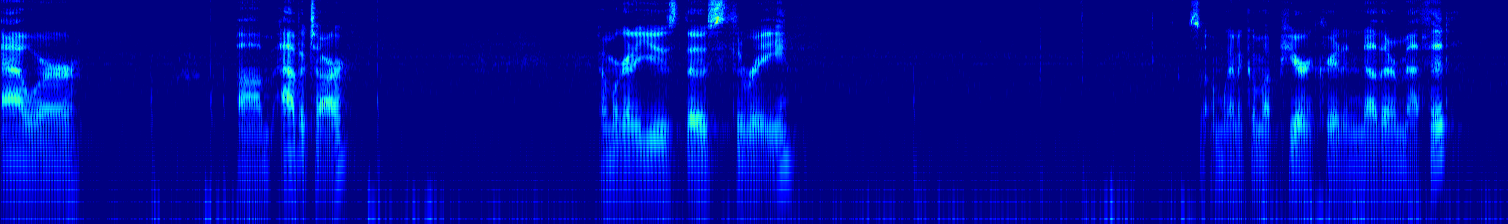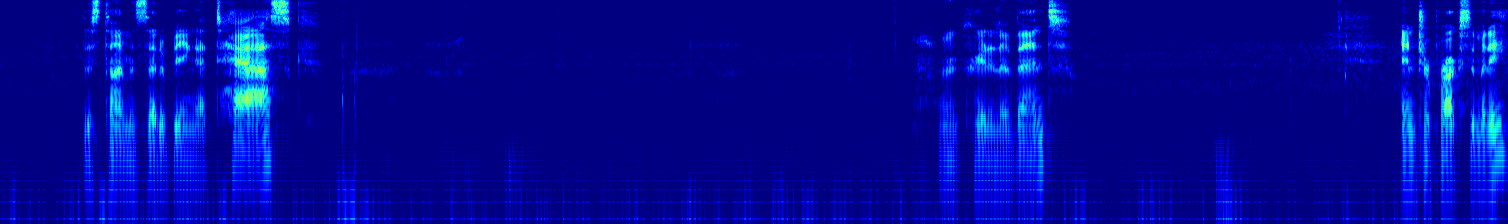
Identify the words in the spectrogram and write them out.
our um, avatar? And we're going to use those three. So I'm going to come up here and create another method. This time, instead of being a task, I'm going to create an event enter proximity.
